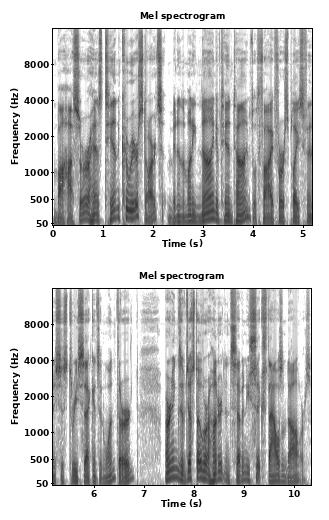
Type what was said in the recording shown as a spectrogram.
Baja Sur has 10 career starts, been in the money 9 of 10 times with 5 first place finishes, 3 seconds, and 1 third earnings of just over $176,000.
